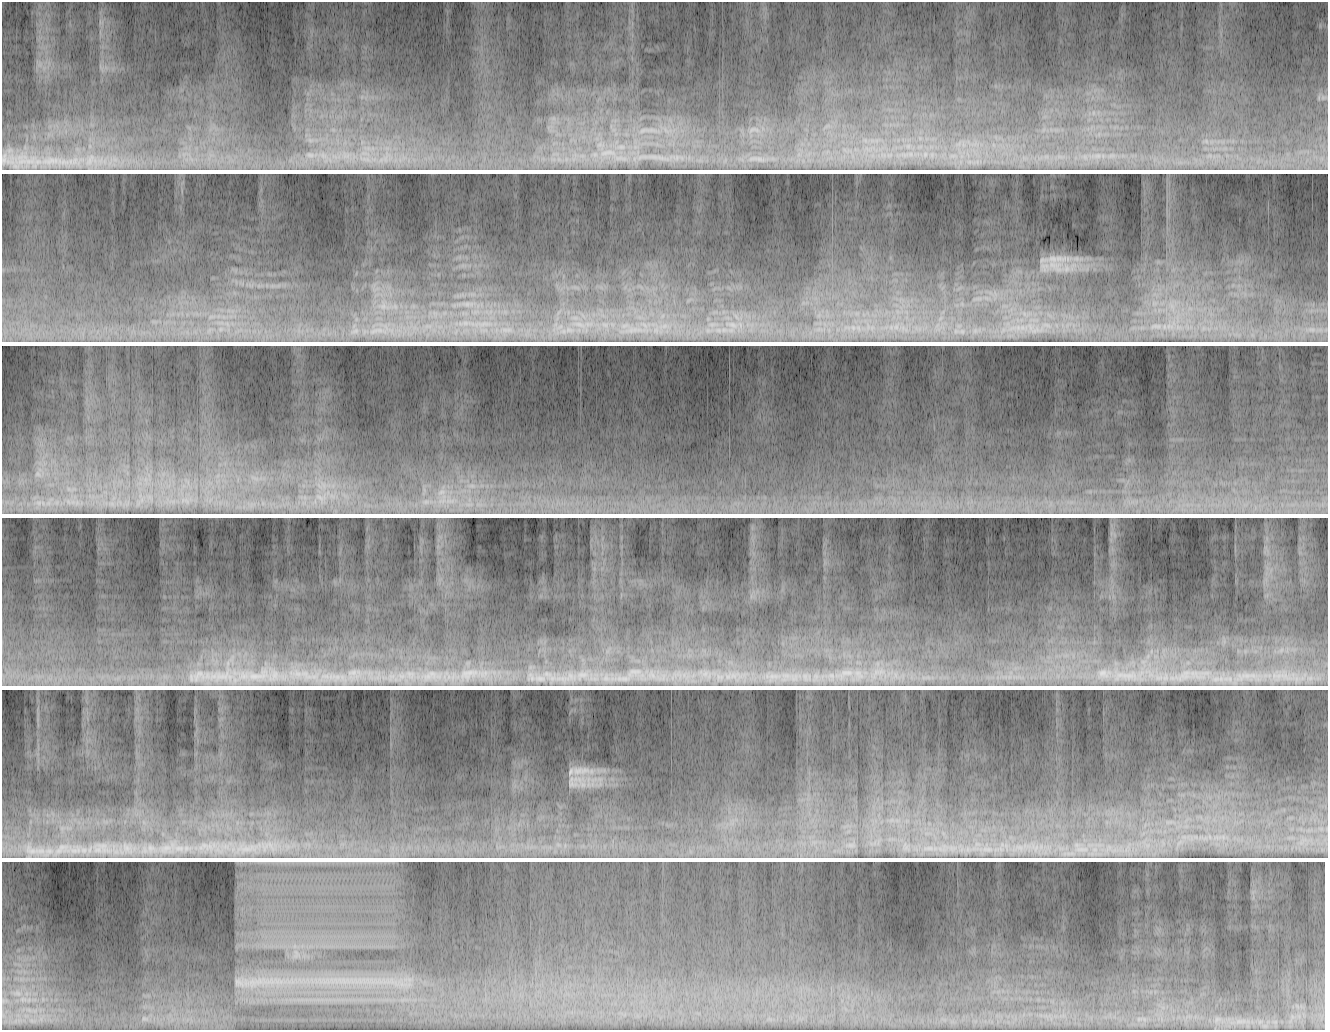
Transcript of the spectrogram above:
One point escape for Princeton. Like to remind everyone that following today's match, the Finger Lakes Wrestling Club will be hosting a Dutch Treat style get together at the Rose, located in the Triphammer Plaza. Also a reminder, if you are eating today in the stands, please be courteous and make sure to throw away your trash on your way out. Princeton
